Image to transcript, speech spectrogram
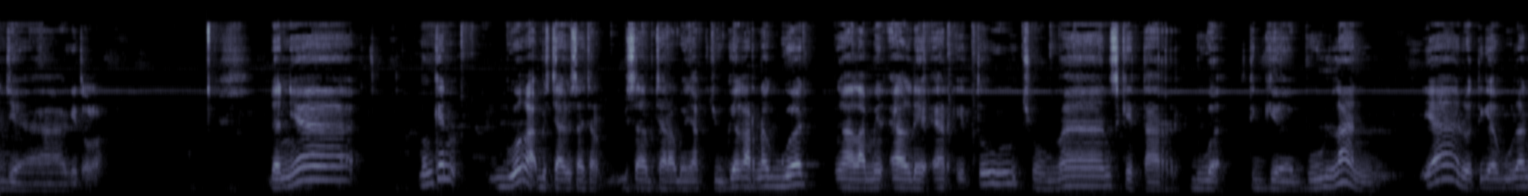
aja gitu loh. Dan ya mungkin gue nggak bisa bisa bisa bicara banyak juga karena gue ngalamin LDR itu cuman sekitar 2-3 bulan. Ya 2-3 bulan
